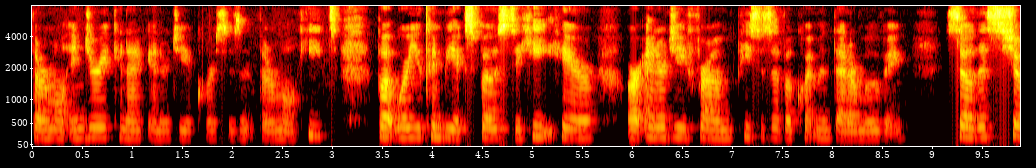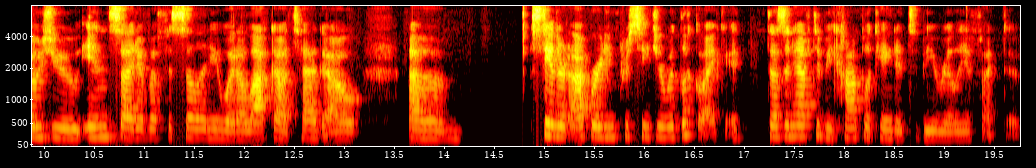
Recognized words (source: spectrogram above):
thermal injury. Kinetic energy, of course, isn't thermal heat, but where you can be exposed to heat here or energy from pieces of equipment that are moving. So this shows you inside of a facility what a lockout tagout um, standard operating procedure would look like. It doesn't have to be complicated to be really effective.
